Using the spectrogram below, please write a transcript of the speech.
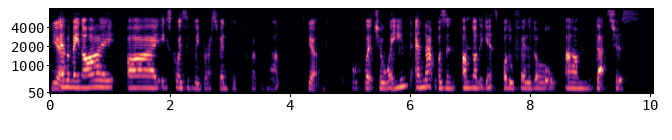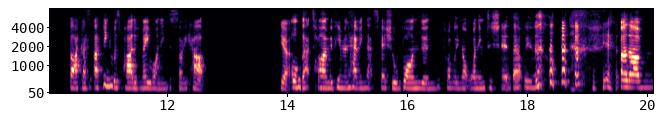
Yeah. And I mean, I I exclusively breastfed for 12 months. Yeah. Before Fletcher weaned. And that wasn't, I'm not against bottle fed at all. Um, that's just like I, I think it was part of me wanting to soak up yeah. all that time with him and having that special bond and probably not wanting to share that with yeah. But um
